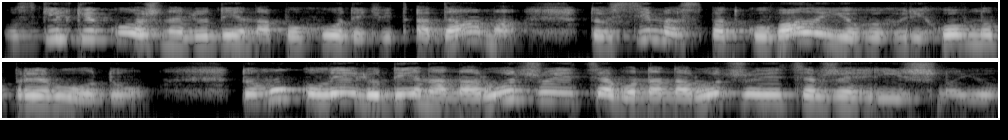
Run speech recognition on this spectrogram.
Оскільки кожна людина походить від Адама, то всі ми вспадкували його гріховну природу. Тому, коли людина народжується, вона народжується вже грішною.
